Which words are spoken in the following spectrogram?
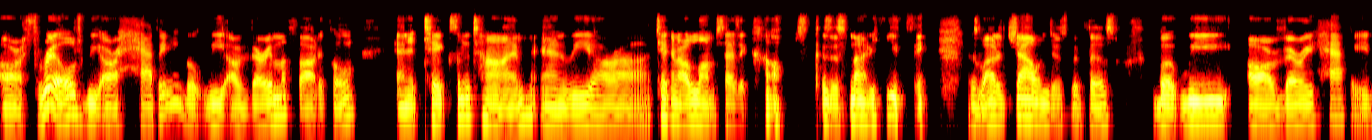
are thrilled. We are happy, but we are very methodical and it takes some time and we are uh, taking our lumps as it comes because it's not easy there's a lot of challenges with this but we are very happy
